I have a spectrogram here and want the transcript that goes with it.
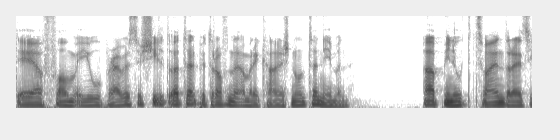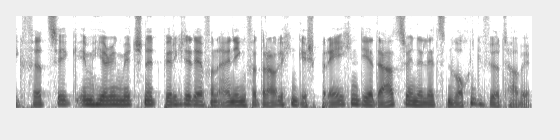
der vom EU Privacy Shield Urteil betroffenen amerikanischen Unternehmen. Ab Minute 32,40 im Hearing-Mitschnitt berichtet er von einigen vertraulichen Gesprächen, die er dazu in den letzten Wochen geführt habe.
